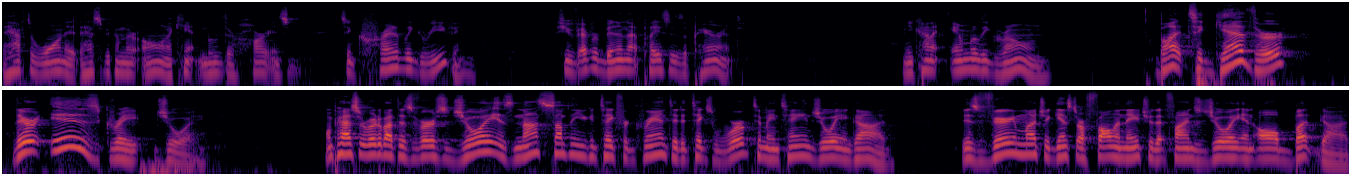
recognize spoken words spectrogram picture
They have to want it. It has to become their own. I can't move their heart. It's, it's incredibly grieving. If you've ever been in that place as a parent, you kind of inwardly groan. But together, there is great joy. One pastor wrote about this verse Joy is not something you can take for granted, it takes work to maintain joy in God. It is very much against our fallen nature that finds joy in all but God.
